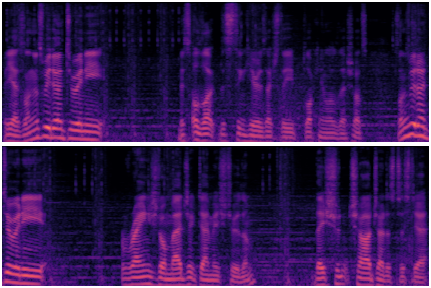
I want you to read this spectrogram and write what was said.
But yeah, as long as we don't do any this, oh look, this thing here is actually blocking a lot of their shots. As long as we don't do any ranged or magic damage to them, they shouldn't charge at us just yet.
